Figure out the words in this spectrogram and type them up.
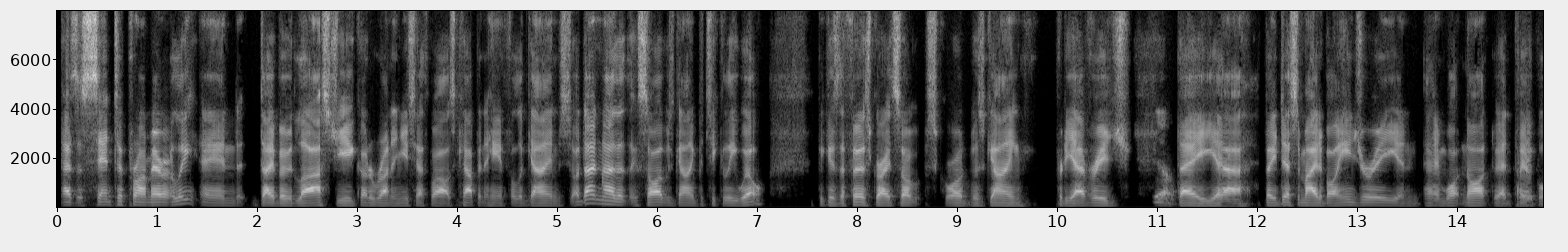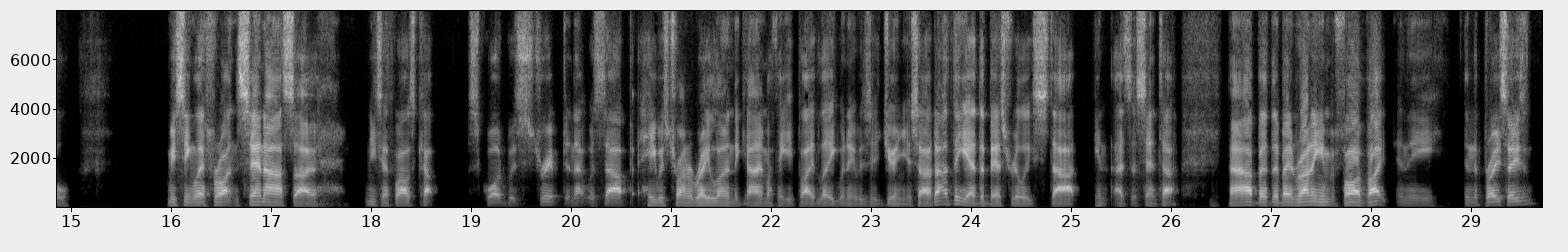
as a centre primarily, and debuted last year, got a run in New South Wales Cup in a handful of games. I don't know that the side was going particularly well because the first grade squad was going pretty average. Yeah. They uh, been decimated by injury and, and whatnot. We had people missing left, right, and centre. So New South Wales Cup squad was stripped and that was up. He was trying to relearn the game. I think he played league when he was a junior. So I don't think he had the best really start in as a centre. Uh, but they've been running him at five eight in the in the preseason.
